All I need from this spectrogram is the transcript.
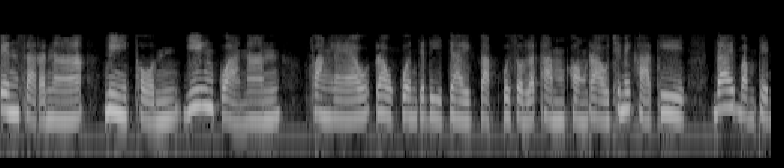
เป็นสารณะ มีผลยิ่งกว่านั้น ฟังแล้วเราควรจะดีใจกับกุศลธรรมของเราใช่ไหมคะที่ได้บำเพ็ญ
